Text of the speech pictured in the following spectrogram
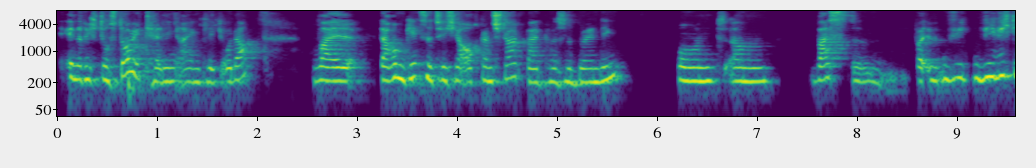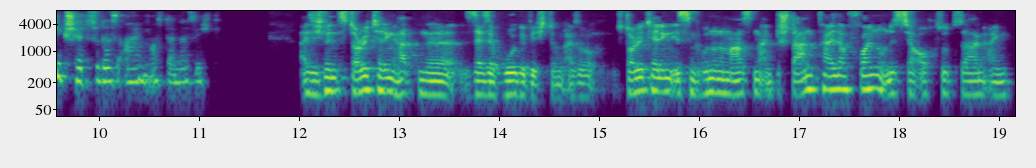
in Richtung Storytelling eigentlich, oder? weil darum geht es natürlich ja auch ganz stark bei Personal Branding. Und ähm, was, äh, wie, wie wichtig schätzt du das ein aus deiner Sicht? Also ich finde, Storytelling hat eine sehr, sehr hohe Gewichtung. Also Storytelling ist im Grunde genommen ein Bestandteil davon und ist ja auch sozusagen ein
